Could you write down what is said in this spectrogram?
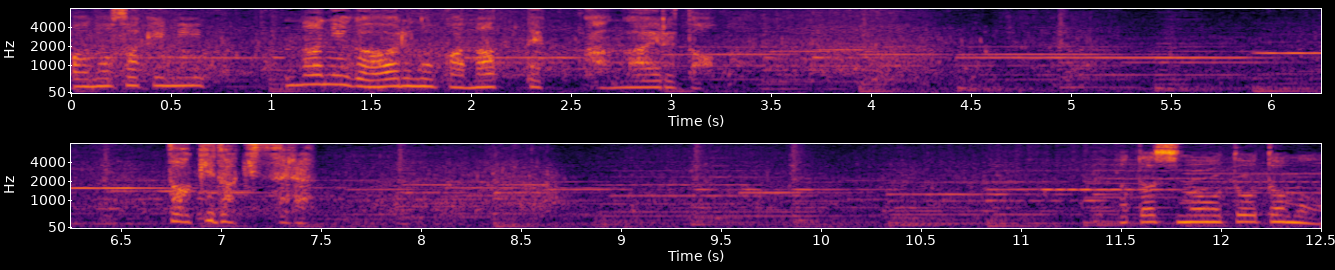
あの先に何があるのかなって考えるとドキドキする。私の弟も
